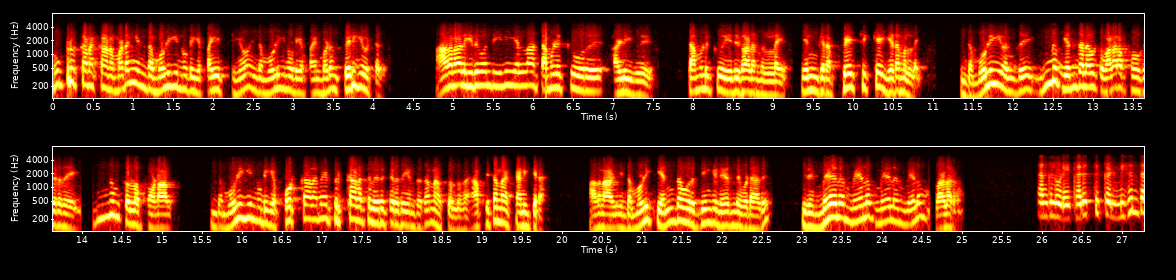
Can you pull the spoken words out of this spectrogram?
நூற்றுக்கணக்கான மடங்கு இந்த மொழியினுடைய பயிற்சியும் இந்த மொழியினுடைய பயன்பாடும் பெருகிவிட்டது. அதனால் இது வந்து இனி எல்லாம் தமிழுக்கு ஒரு அழிவு. தமிழுக்கு எதிர்காலம் இல்லை என்கிற பேச்சுக்கே இடமில்லை. இந்த மொழி வந்து இன்னும் எந்த அளவுக்கு வளரப்போகிறது இன்னும் சொல்ல போனால் இந்த மொழியினுடைய பொற்காலமே பிற்காலத்தில் இருக்கிறது என்றுதான் நான் சொல்லுவேன். அப்படித்தான் நான் கணிக்கிறேன். அதனால் இந்த மொழிக்கு எந்த ஒரு தீங்கு நேர்ந்து விடாது. இது மேலும் மேலும் மேலும் மேலும் வளரும். தங்களுடைய கருத்துக்கள் மிகுந்த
